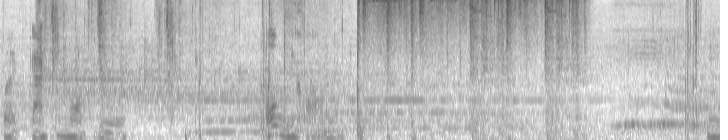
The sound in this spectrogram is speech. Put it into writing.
เปิดการ์ดมอบอยู่ โอ้ มีของเลยนี่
